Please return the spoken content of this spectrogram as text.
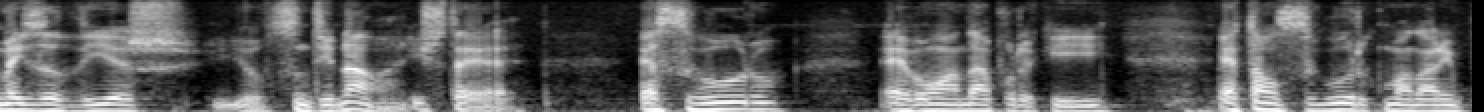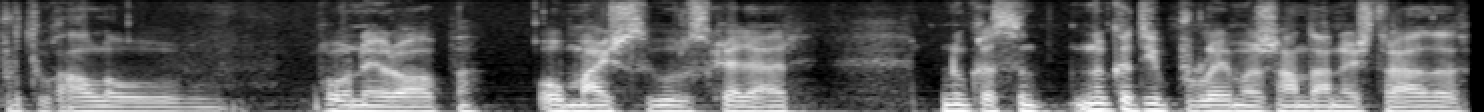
meses a dias, eu senti, não, isto é, é seguro, é bom andar por aqui, é tão seguro como andar em Portugal ou, ou na Europa, ou mais seguro se calhar. Nunca, nunca tive problemas a andar na estrada,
